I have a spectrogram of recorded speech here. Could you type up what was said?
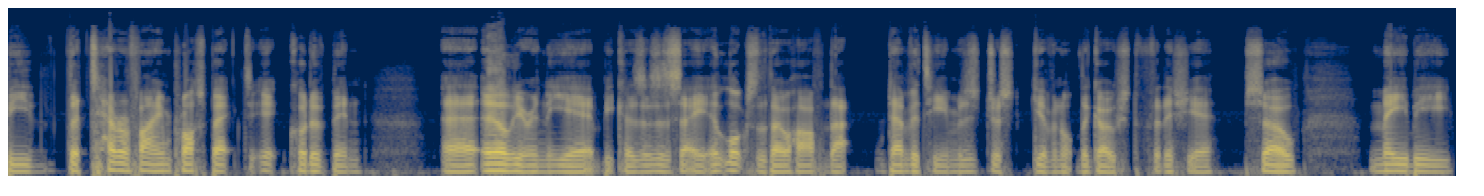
be the terrifying prospect it could have been uh, earlier in the year because, as I say, it looks as though half of that Denver team has just given up the ghost for this year. So maybe,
